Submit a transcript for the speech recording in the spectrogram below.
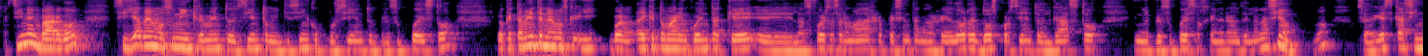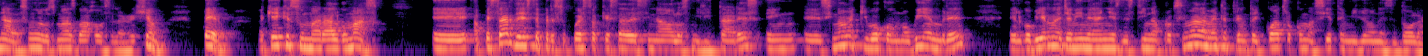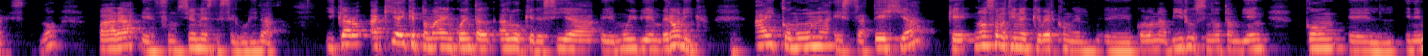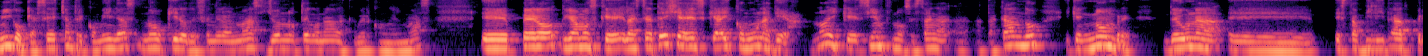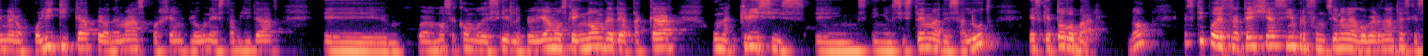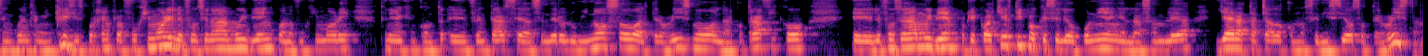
Sin embargo, si ya vemos un incremento del 125% en presupuesto, lo que también tenemos que, y bueno, hay que tomar en cuenta que eh, las Fuerzas Armadas representan alrededor del 2% del gasto en el presupuesto general de la nación, ¿no? O sea, es casi nada, es uno de los más bajos de la región. Pero aquí hay que sumar algo más. Eh, a pesar de este presupuesto que está destinado a los militares, en, eh, si no me equivoco, en noviembre, el gobierno de Janine Áñez destina aproximadamente 34,7 millones de dólares ¿no? Para eh, funciones de seguridad. Y claro, aquí hay que tomar en cuenta algo que decía muy bien Verónica. Hay como una estrategia que no solo tiene que ver con el coronavirus, sino también con el enemigo que acecha, entre comillas. No quiero defender al MAS, yo no tengo nada que ver con el MAS, eh, pero digamos que la estrategia es que hay como una guerra, ¿no? Y que siempre nos están atacando y que en nombre de una eh, estabilidad, primero política, pero además, por ejemplo, una estabilidad, eh, bueno, no sé cómo decirle, pero digamos que en nombre de atacar una crisis en, en, el sistema de salud, es que todo vale. ¿No? Este tipo de estrategias siempre funcionan a gobernantes que se encuentran en crisis. Por ejemplo, a Fujimori le funcionaba muy bien cuando Fujimori tenía que eh, enfrentarse al sendero luminoso, al terrorismo, al narcotráfico. Eh, le funcionaba muy bien porque cualquier tipo que se le oponía en la asamblea ya era tachado como sedicioso terrorista.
